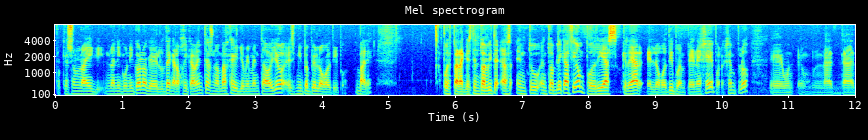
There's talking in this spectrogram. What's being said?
porque eso no hay, no hay ningún icono que lo tenga, lógicamente, es una marca que yo me he inventado yo, es mi propio logotipo, ¿vale? Pues para que esté en tu, aplicación podrías crear el logotipo en PNG, por ejemplo, eh, una, la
